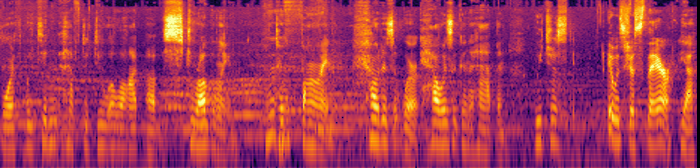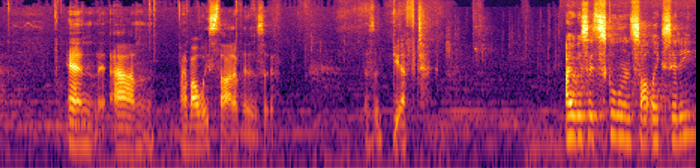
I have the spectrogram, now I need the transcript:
forth. We didn't have to do a lot of struggling mm to find how does it work? How is it going to happen? We just. It was just there. Yeah. And um, I've always thought of it as a, as a gift. I was at school in Salt Lake City,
